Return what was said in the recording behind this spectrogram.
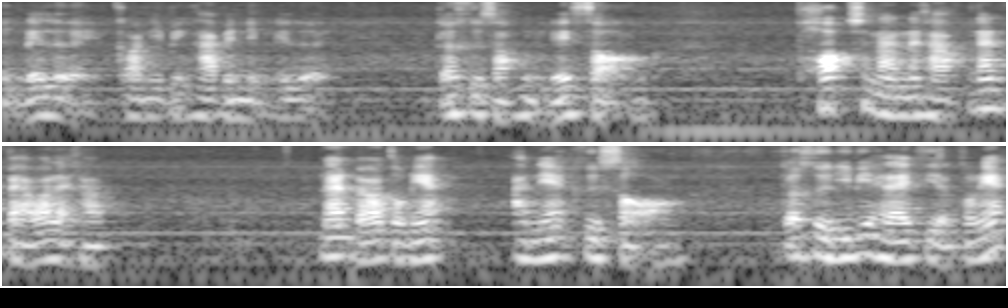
1 ได้เลยก้อนนี้เป็นค่าเป็น 1 ได้เลย ก็คือ2 1ได้ 2 เพราะฉะนั้นนะครับ นั่นแปลว่าอะไรครับ นั่นแปลว่าตรงเนี้ยอันเนี้ยคือ 2 ก็คือที่พี่ไฮไลท์สีเหลืองตรงเนี้ย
